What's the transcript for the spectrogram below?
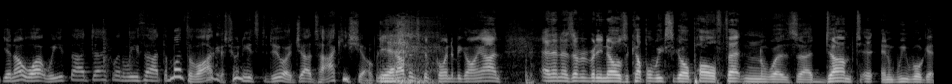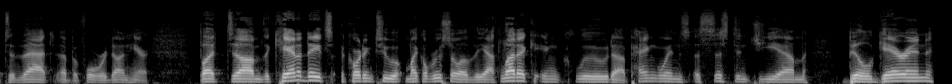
you know what? We thought, Declan, we thought the month of August, who needs to do a Judd's Hockey Show? Because Yeah. nothing's going to be going on. And then, as everybody knows, a couple weeks ago, Paul Fenton was uh, dumped, and we will get to that uh, before we're done here. But um, the candidates, according to Michael Russo of The Athletic, include uh, Penguins assistant GM Bill Guerin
